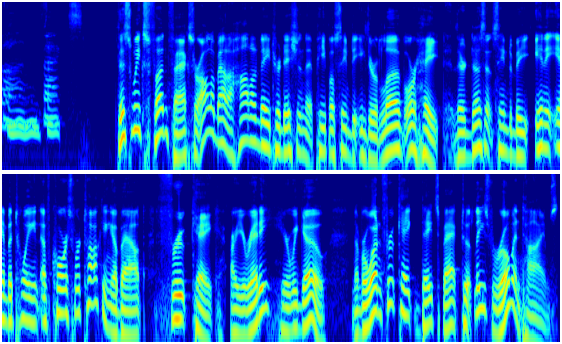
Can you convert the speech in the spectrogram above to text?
Fun facts. This week's fun facts are all about a holiday tradition that people seem to either love or hate. There doesn't seem to be any in between. Of course, we're talking about fruitcake. Are you ready? Here we go. Number one, fruitcake dates back to at least Roman times.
